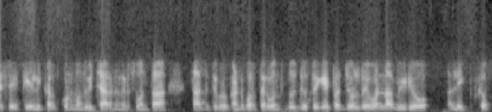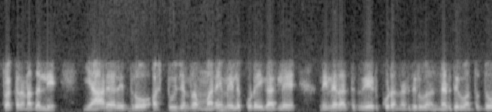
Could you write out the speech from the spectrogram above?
ಎಸ್ ಐ ಟಿಯಲ್ಲಿ ಕರೆದುಕೊಂಡು ಬಂದು ವಿಚಾರಣೆ ನಡೆಸುವಂತ ಸಾಧ್ಯತೆಗಳು ಕಂಡು ಬರ್ತಾ ಇರುವಂತದ್ದು ಜೊತೆಗೆ ಪ್ರಜ್ವಲ್ ರೇವಣ್ಣ ವಿಡಿಯೋ ಲೀಕ್ ಪ್ರಕರಣದಲ್ಲಿ ಯಾರ್ಯಾರಿದ್ರೋ ಅಷ್ಟು ಜನರ ಮನೆ ಮೇಲೆ ಕೂಡ ಈಗಾಗಲೇ ನಿನ್ನೆ ರಾತ್ರಿ ರೇಡ್ ಕೂಡ ನಡೆದಿರುವ ನಡೆದಿರುವಂತದ್ದು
